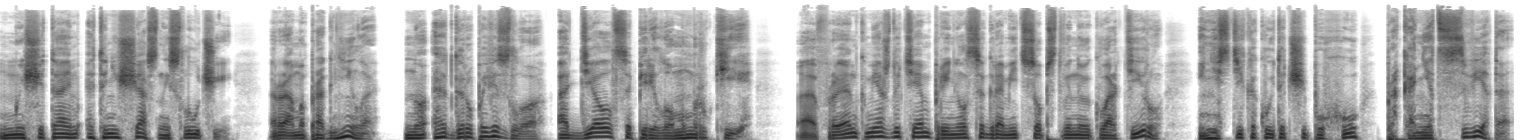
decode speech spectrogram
Мы считаем это несчастный случай. Рама прогнила, но Эдгару повезло, отделался переломом руки. А Фрэнк, между тем, принялся громить собственную квартиру и нести какую-то чепуху про конец света.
